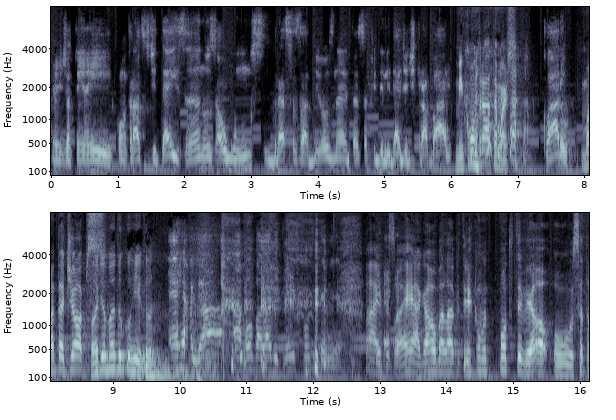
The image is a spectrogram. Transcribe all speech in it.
A gente já tem aí contratos de 10 anos, alguns, graças a Deus, né? Então, essa fidelidade de trabalho. Me contrata, Marcinho. Claro, Manda jobs. Onde eu mando o currículo? rh.lab3.tv. Aí, pessoal, rh.lab3.tv. Ó, O Santa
